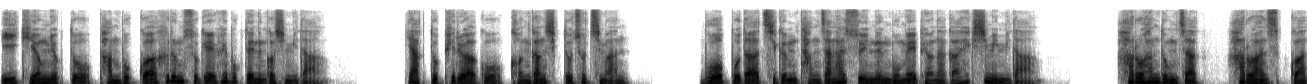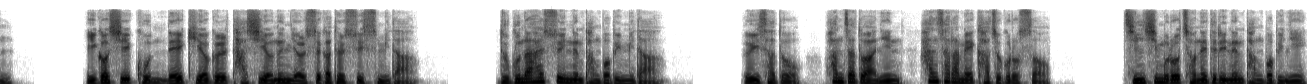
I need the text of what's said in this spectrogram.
이 기억력도 반복과 흐름 속에 회복되는 것입니다. 약도 필요하고 건강식도 좋지만 무엇보다 지금 당장 할 수 있는 몸의 변화가 핵심입니다. 하루 한 동작, 하루 한 습관. 이것이 곧 내 기억을 다시 여는 열쇠가 될 수 있습니다. 누구나 할 수 있는 방법입니다. 의사도 환자도 아닌 한 사람의 가족으로서 진심으로 전해드리는 방법이니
